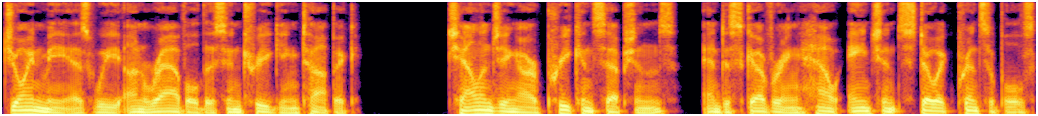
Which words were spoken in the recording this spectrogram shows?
Join me as we unravel this intriguing topic challenging our preconceptions and discovering how ancient Stoic principles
